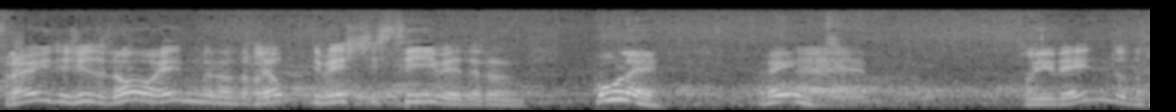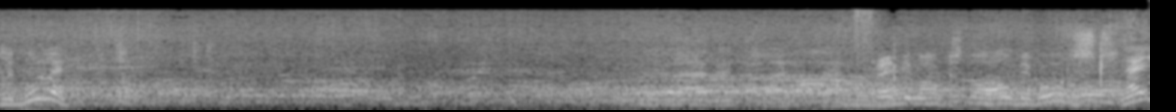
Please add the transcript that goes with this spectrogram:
Freude ist wieder da, immer und ein bisschen optimistisch sein wieder. Und, Bulle, Rind. äh, ein bisschen Rind und ein bisschen Bulle. Freddy, magst du noch halbe Wurst? Nein,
